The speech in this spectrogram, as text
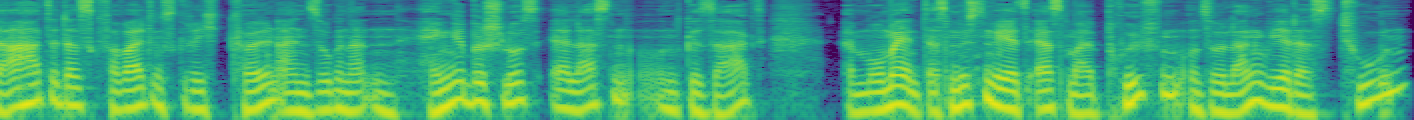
da hatte das Verwaltungsgericht Köln einen sogenannten Hängebeschluss erlassen und gesagt, äh, Moment, das müssen wir jetzt erstmal prüfen und solange wir das tun,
